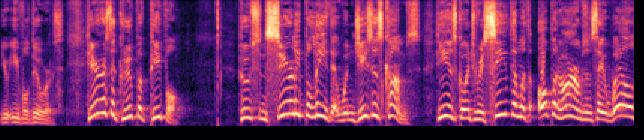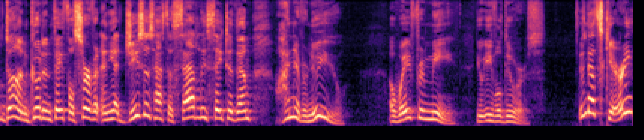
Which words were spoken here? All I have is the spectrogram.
you evildoers. Here is a group of people who sincerely believe that when Jesus comes, he is going to receive them with open arms and say, Well done, good and faithful servant. And yet Jesus has to sadly say to them, I never knew you. Away from me, you evildoers. Isn't that scary?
